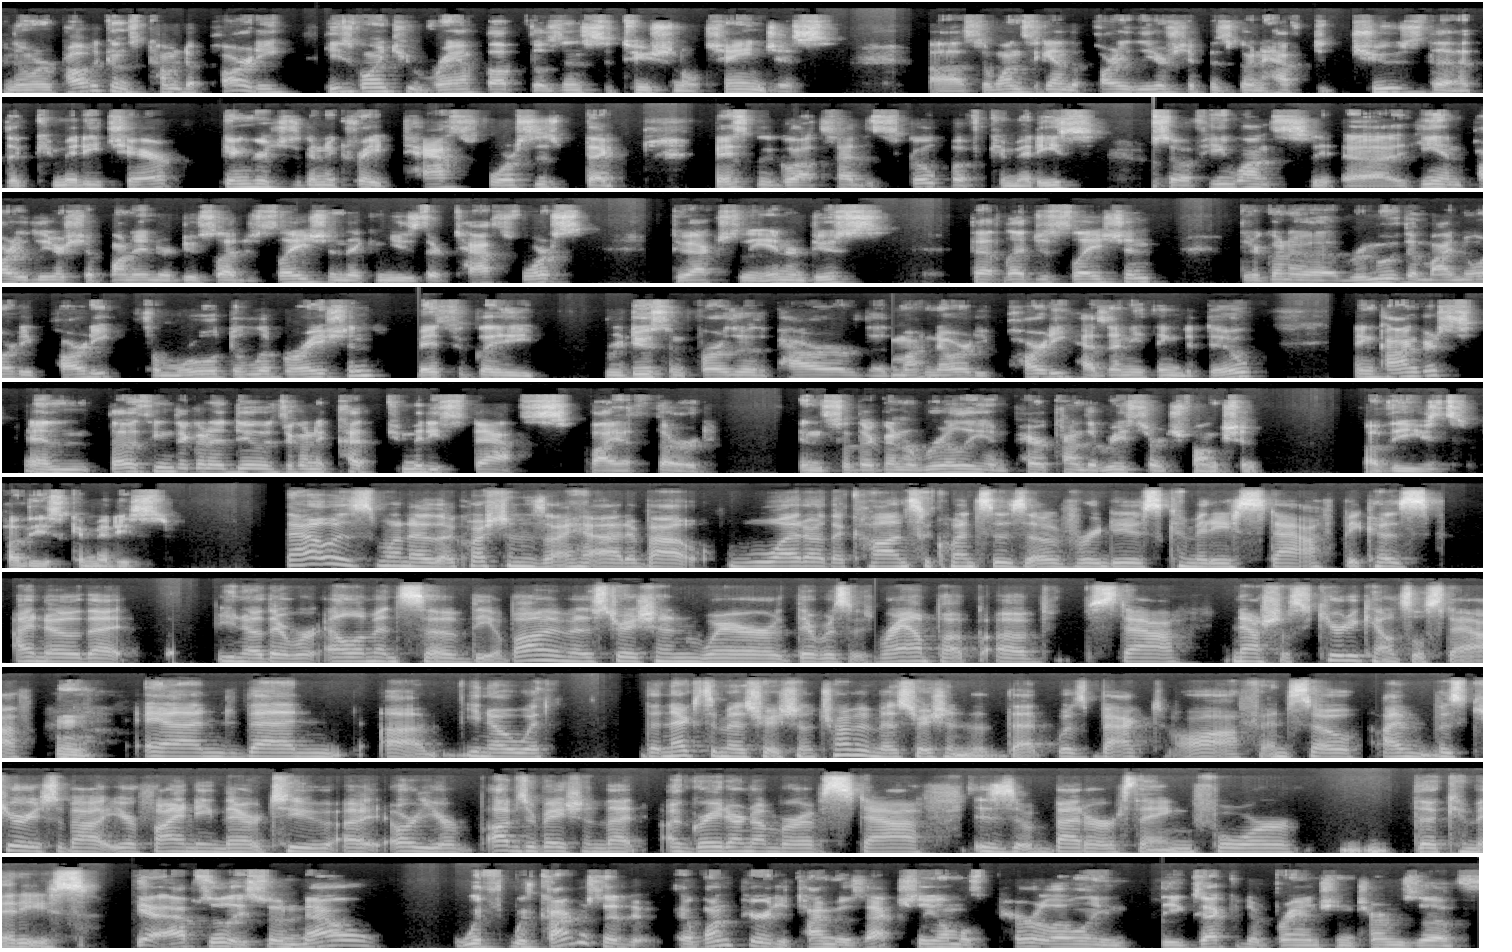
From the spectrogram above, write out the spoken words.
And then when Republicans come to party, he's going to ramp up those institutional changes. Uh, so once again, the party leadership is going to have to choose the, the committee chair. Gingrich is going to create task forces that basically go outside the scope of committees. So if he wants, uh, he and party leadership want to introduce legislation, they can use their task force to actually introduce that legislation. They're going to remove the minority party from rule deliberation, basically reducing further the power the minority party has anything to do in Congress. And the other thing they're going to do is they're going to cut committee staffs by a third. And so they're going to really impair kind of the research function of these of these committees. That was one of the questions I had about what are the consequences of reduced committee staff because I know that you know there were elements of the Obama administration where there was a ramp up of staff, National Security Council staff, mm. and then um, you know with the next administration, the Trump administration, that, that was backed off. And so I was curious about your finding there too, uh, or your observation that a greater number of staff is a better thing for the committees. Yeah, absolutely. So now with with Congress at, at one period of time, it was actually almost paralleling the executive branch in terms of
